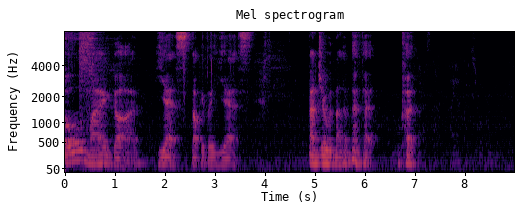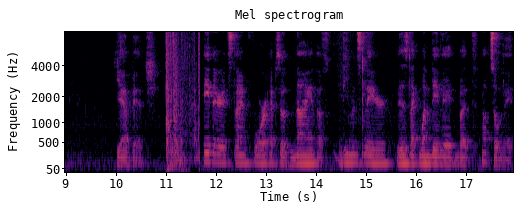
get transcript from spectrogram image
Oh my god. Yes, Tokito, yes. Tanjiro would not have done that. But yeah, bitch. Hey there, it's time for episode 9 of Demon Slayer. This is like one day late, but not so late.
